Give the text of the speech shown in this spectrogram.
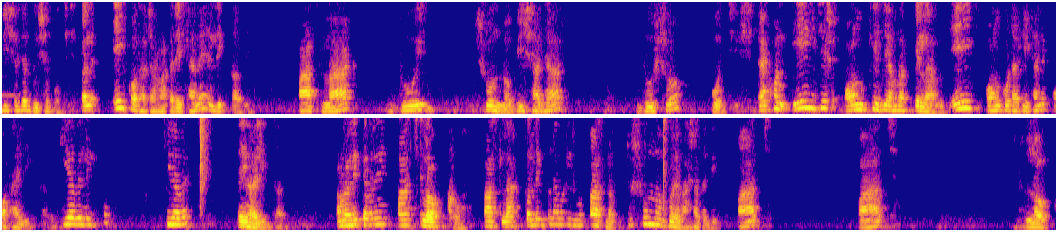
বিশ হাজার দুশো পঁচিশ। তাহলে এই কথাটা আমাদের এখানে লিখতে হবে। পাঁচ লাখ দুই শূন্য, বিশ হাজার দুশো পঁচিশ। এখন এই যে অঙ্কে যে আমরা পেলাম, এই অঙ্কটাকে এখানে কথায় লিখতে হবে। কীভাবে লিখব? কীভাবে? এইভাবে লিখতে হবে। আমরা লিখতে পারি পাঁচ লক্ষ। পাঁচ লাখ তো লিখব না, আমরা লিখব পাঁচ লক্ষ। একটু সুন্দর করে ভাষাতে লিখব। পাঁচ পাঁচ লক্ষ।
